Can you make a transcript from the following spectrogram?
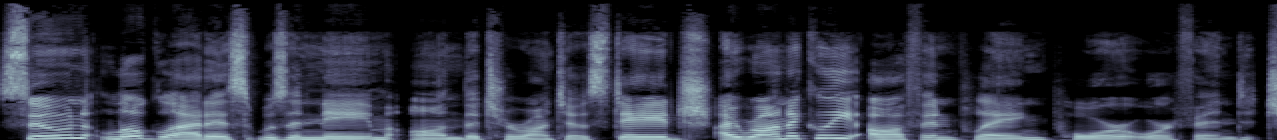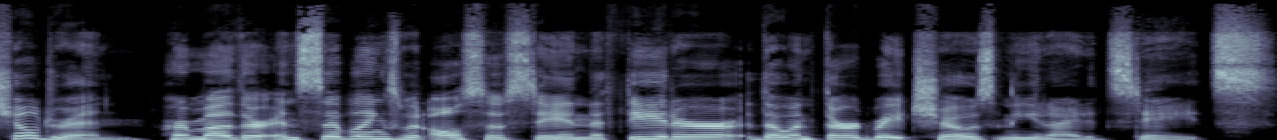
Soon, Lil Gladys was a name on the Toronto stage, ironically, often playing poor orphaned children. Her mother and siblings would also stay in the theater, though in third rate shows in the United States.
